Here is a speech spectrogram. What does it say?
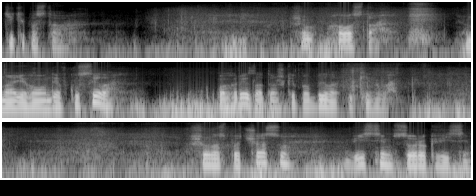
Тільки поставив. Що холоста. Вона його онде вкусила, погризла, трошки побила і кинула. Що у нас по часу? 8.48.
